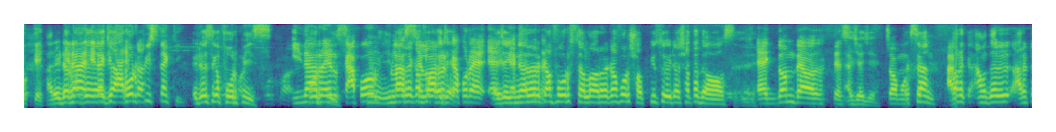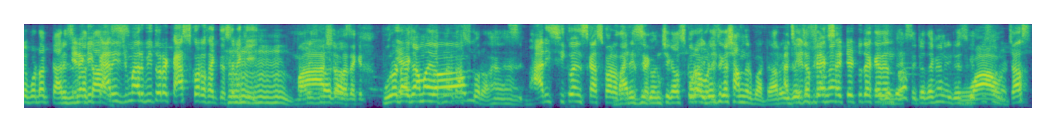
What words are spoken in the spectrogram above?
ওকে আর এটা এটা কি পিস নাকি? এটা পিস ইনারের কাপড় প্লাস কাপড়। এই যে ইনারের কাপড় কাপড় সবকিছু এটার সাথে দেওয়া আছে। একদম দেওয়া থাকতেছে। আমাদের আরেকটা কারিজমা কাজ কারিজমার ভিতরে কাজ করা থাকতেছে নাকি? মাশাআল্লাহ দেখেন। পুরোটা জামাই কাজ করা হ্যাঁ, হ্যাঁ। ভারী সিকোয়েন্স কাজ করা ভারী সিকোয়েন্স কাজ করা সামনের পাট আর আচ্ছা, এটা ব্যাক একটু দেখেন তো। এটা দেখেন এটা ওয়াও জাস্ট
